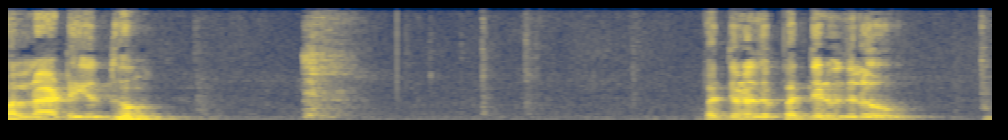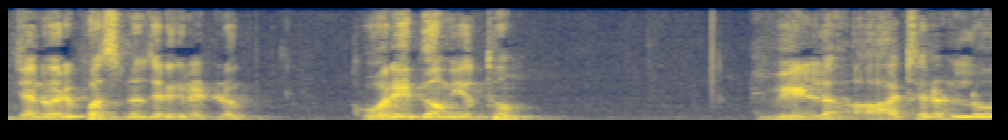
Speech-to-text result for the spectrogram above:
పల్నాటి యుద్ధం పద్దెనిమిది వందల పద్దెనిమిదిలో జనవరి ఫస్ట్న జరిగినటువంటి కోరేగాం యుద్ధం వీళ్ళ ఆచరణలో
